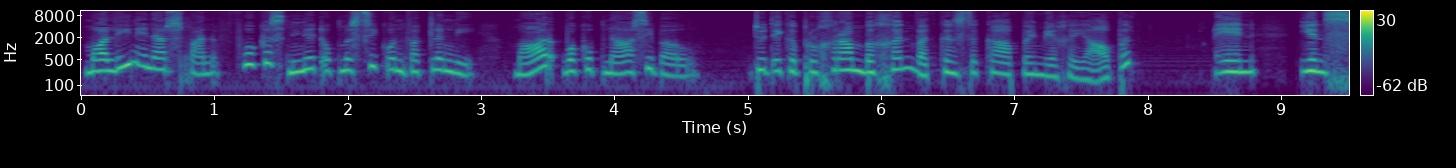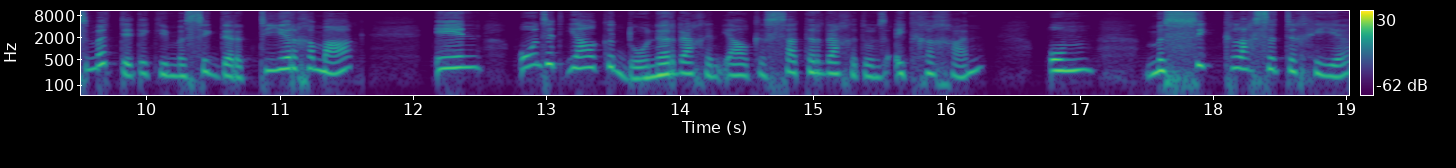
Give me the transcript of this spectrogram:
Malin en haar span fokus nie net op musiekontwikkeling nie, maar ook op nasiebou. Toe ek 'n program begin wat Kunste Kaap my mee gehelp het en een Smit het ek die musiekdirekteur gemaak en ons het elke donderdag en elke saterdag het ons uitgegaan om musiekklasse te gee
